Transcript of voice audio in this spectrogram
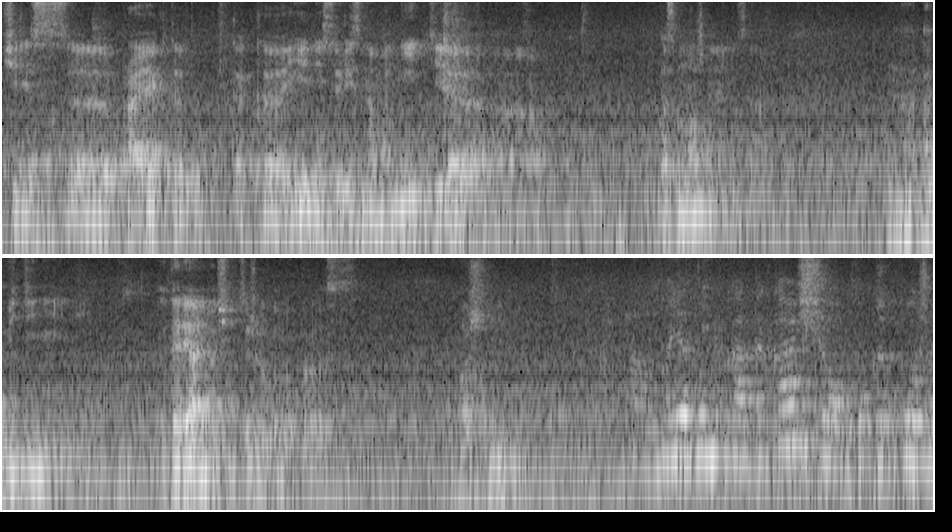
через э, проекты, вот как э, «Едность у різноманіття», э, возможно, я не знаю, объединение. Это реально очень тяжелый вопрос. Ваше мнение. А, Моя думка така, що поки кожен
